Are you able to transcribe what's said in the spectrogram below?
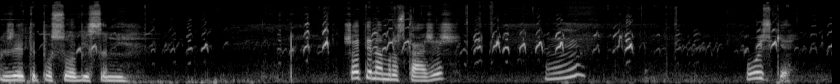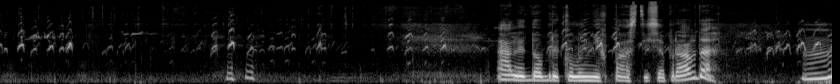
Жити по собі самі. Що ти нам розкажеш? М? Оськи. Але добре коло них пастися, правда? М?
